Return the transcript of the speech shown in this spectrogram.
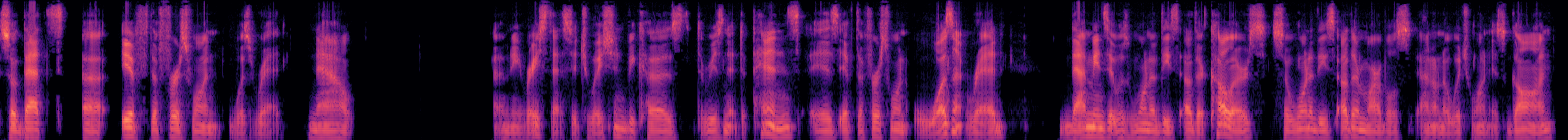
So that's uh, if the first one was red. Now, I'm going to erase that situation because the reason it depends is if the first one wasn't red, that means it was one of these other colors. So one of these other marbles, I don't know which one, is gone.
